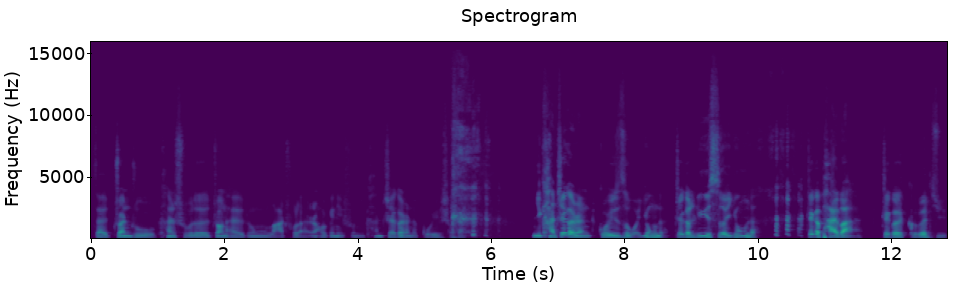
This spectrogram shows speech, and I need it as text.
在专注看书的状态中拉出来，然后跟你说，你看这个人的国语手账，你看这个人国语自我用的这个绿色用的，这个排版，这个格局，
